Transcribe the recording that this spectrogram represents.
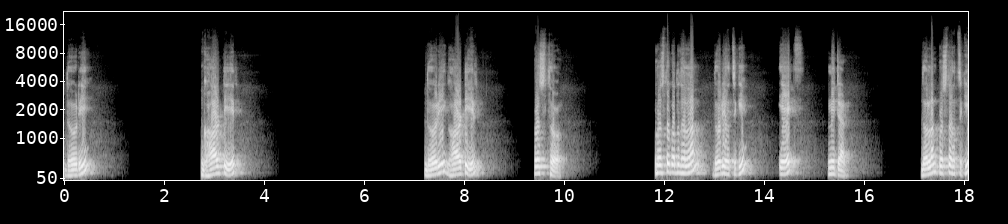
ধরি, ঘরটির ধরি ঘরটির প্রস্থ। প্রস্থ কত ধরলাম? ধরি হচ্ছে কি এক্স মিটার। ধরলাম প্রস্থ হচ্ছে কি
